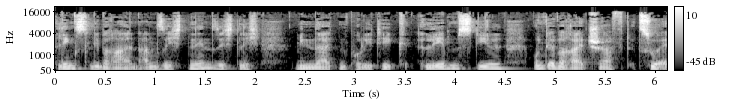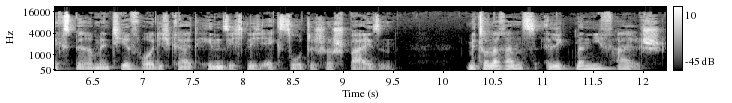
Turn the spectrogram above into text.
linksliberalen Ansichten hinsichtlich Minderheitenpolitik, Lebensstil und der Bereitschaft zur Experimentierfreudigkeit hinsichtlich exotischer Speisen. Mit Toleranz liegt man nie falsch,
